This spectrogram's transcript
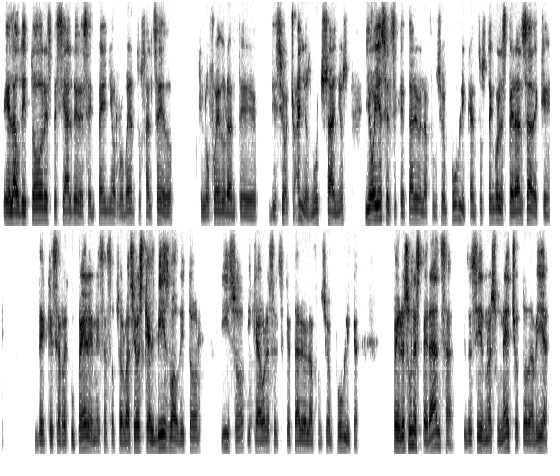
el auditor especial de desempeño Roberto Salcedo, que lo fue durante 18 años, muchos años, y hoy es el secretario de la función pública. Entonces tengo la esperanza de que de que se recuperen esas observaciones que el mismo auditor hizo y que ahora es el secretario de la Función Pública. Pero es una esperanza, es decir, no es un hecho todavía.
